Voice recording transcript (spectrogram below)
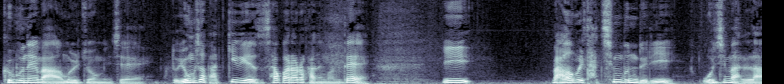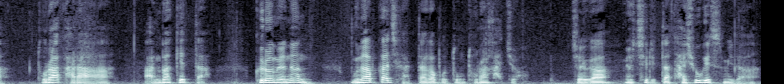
그분의 마음을 좀 이제 또 용서받기 위해서 사과를 하러 가는 건데 이 마음을 다친 분들이 오지 말라. 돌아가라. 안 받겠다. 그러면은 문 앞까지 갔다가 보통 돌아가죠. 제가 며칠 있다 다시 오겠습니다.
